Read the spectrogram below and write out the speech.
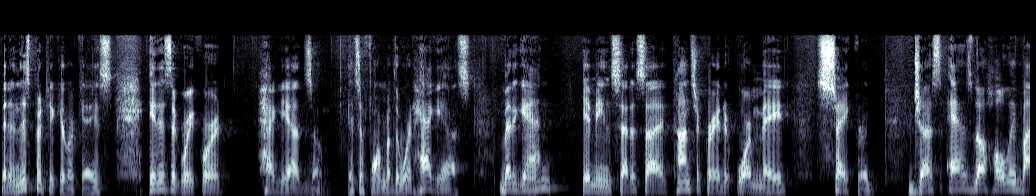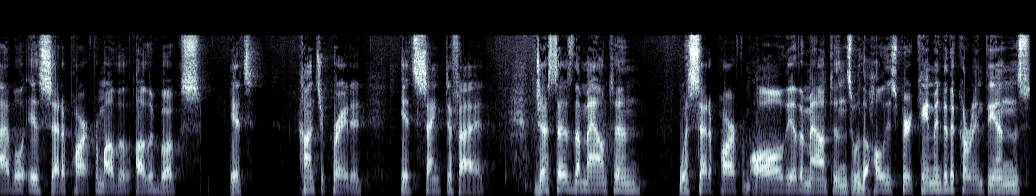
but in this particular case, it is the Greek word hagiadzo. It's a form of the word hagios, but again, it means set aside, consecrated, or made sacred. Just as the Holy Bible is set apart from the other books, it's consecrated, it's sanctified. Just as the mountain was set apart from all the other mountains, when the Holy Spirit came into the Corinthians,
